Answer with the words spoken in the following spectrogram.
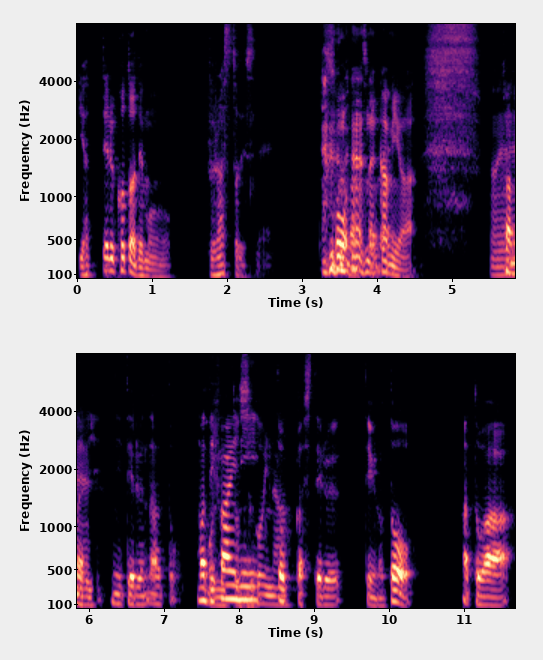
やってることはでも、ブラストですね。そうなんですよね 中身は。かなり似てるなと。まあ、ポイント DeFi すごいなに特化してるっていうのと、あとは、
